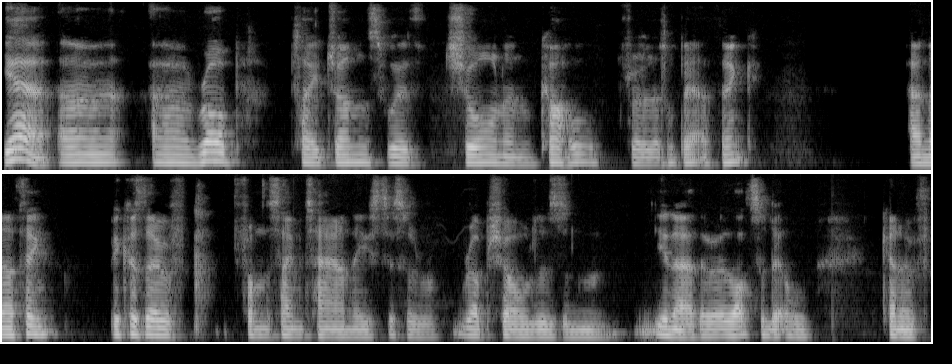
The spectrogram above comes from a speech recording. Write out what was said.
Yeah. Uh, uh Rob played drums with Sean and Cathal for a little bit, I think and I think because they were from the same town, they used to sort of rub shoulders, and you know there were lots of little kind of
